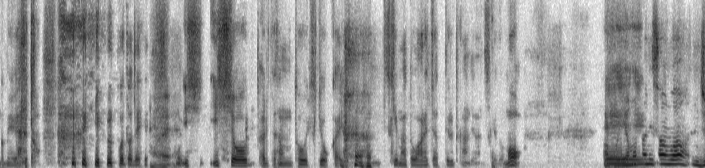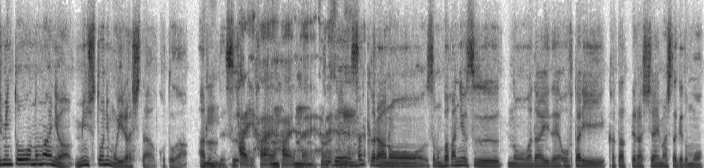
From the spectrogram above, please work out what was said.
組をやると。いうことで、はい。もう一一生有田さんの統一教会につきまとわれちゃってるって感じなんですけども、あのえー。山谷さんは自民党の前には民主党にもいらしたことがあるんです。はいはいはいはいで、さっきからあの、そのバカニュースの話題でお二人語ってらっしゃいましたけども、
